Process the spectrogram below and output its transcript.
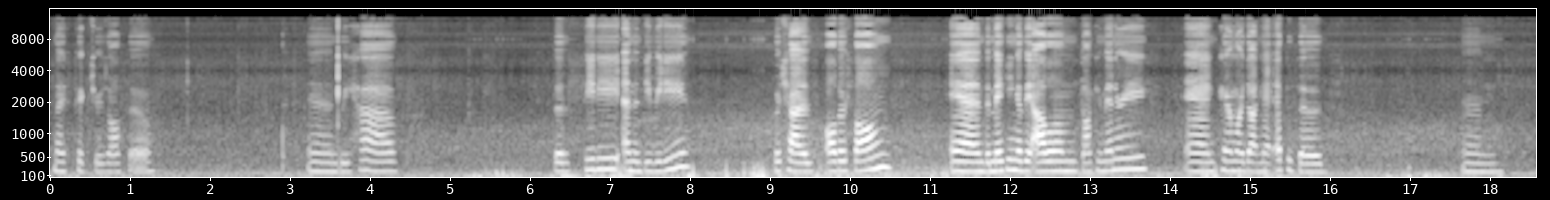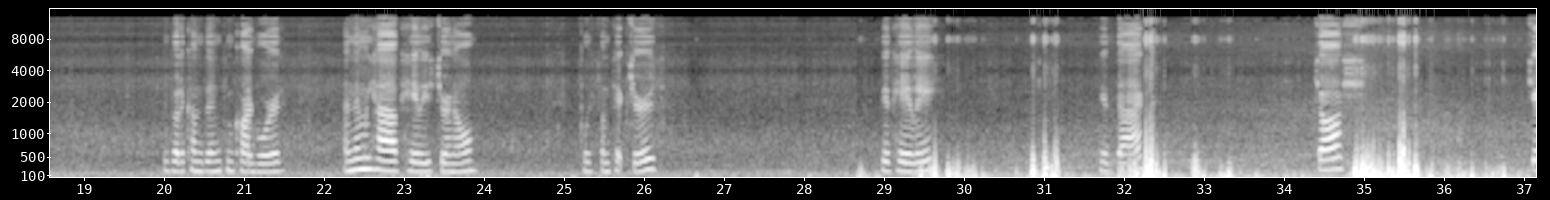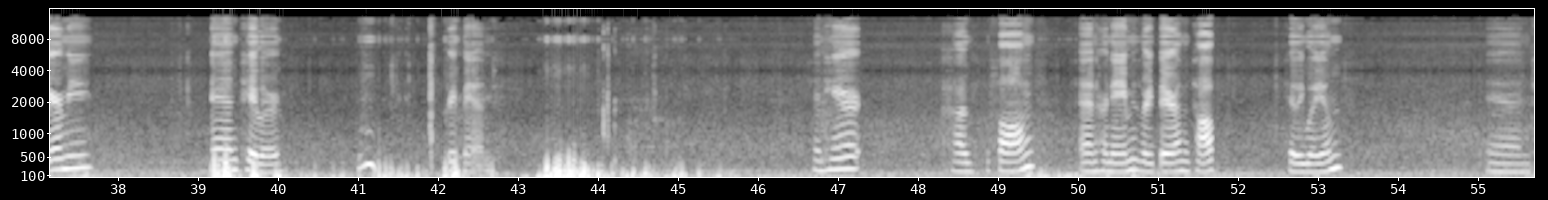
Nice pictures also. And we have the CD and the DVD, which has all their songs, and the making of the album documentary, and Paramore.net episodes. And this is what it comes in, some cardboard. And then we have Hayley's journal with some pictures. We have Haley. We have Zach. Josh. Jeremy. And Taylor. Great band. And here has the songs, and her name is right there on the top, Hayley Williams. And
